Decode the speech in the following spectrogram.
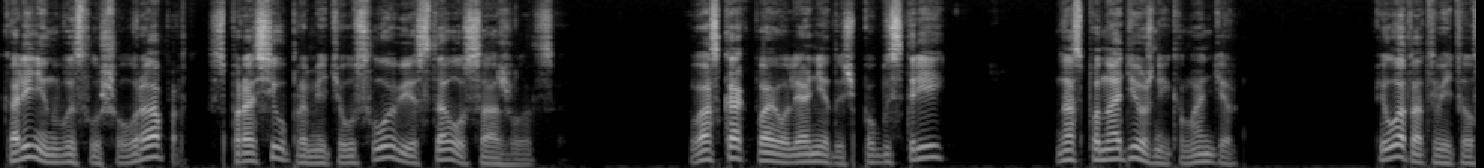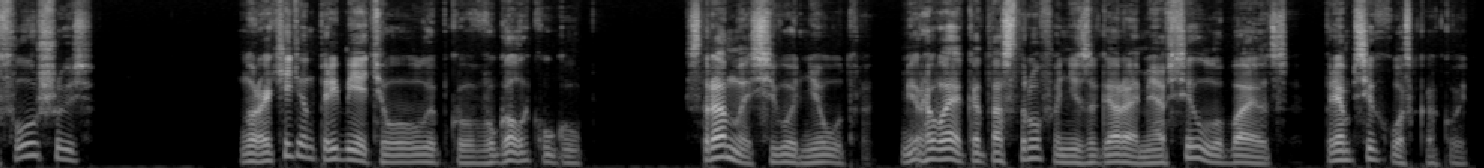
Калинин выслушал рапорт, спросил про метеоусловия и стал усаживаться. «Вас как, Павел Леонидович, побыстрей?» «Нас понадежней, командир». Пилот ответил «слушаюсь». Но Ракетин приметил улыбку в уголку губ. Странное сегодня утро. Мировая катастрофа не за горами, а все улыбаются. Прям психоз какой-то.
